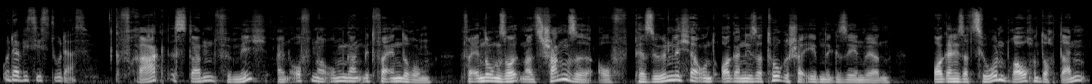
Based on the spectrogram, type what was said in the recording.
Oder wie siehst du das? Gefragt ist dann für mich ein offener Umgang mit Veränderungen. Veränderungen sollten als Chance auf persönlicher und organisatorischer Ebene gesehen werden. Organisationen brauchen doch dann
